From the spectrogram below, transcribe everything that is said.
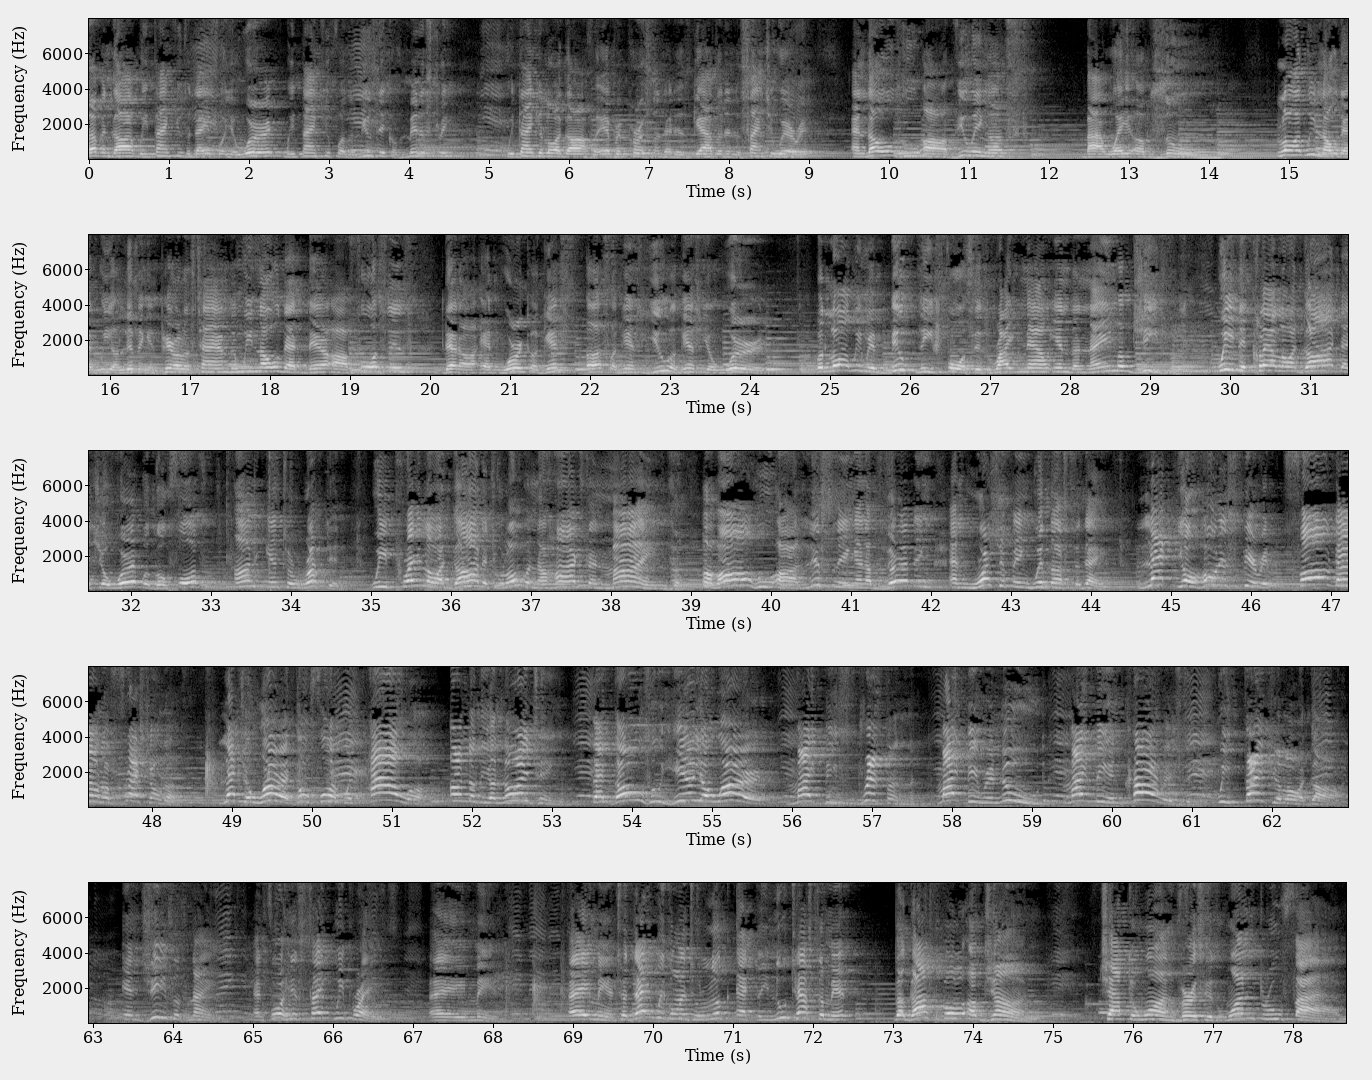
loving God, we thank you today for your word. We thank you for the music of ministry. We thank you, Lord God, for every person that is gathered in the sanctuary and those who are viewing us by way of Zoom. Lord, we know that we are living in perilous times and we know that there are forces that are at work against us, against you, against your word. But Lord, we rebuke these forces right now in the name of Jesus. We declare, Lord God, that your word will go forth uninterrupted. We pray, Lord God, that you will open the hearts and minds of all who are listening and observing and worshiping with us today. Let your Holy Spirit fall down afresh on us let your word go forth with power under the anointing that those who hear your word might be strengthened, might be renewed, might be encouraged. We thank you, Lord God, in Jesus' name. And for his sake we pray. Amen. Amen. Today we're going to look at the New Testament, the Gospel of John, chapter 1, verses 1 through 5.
